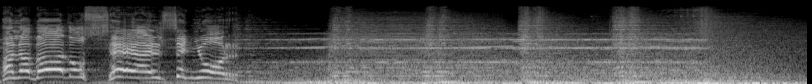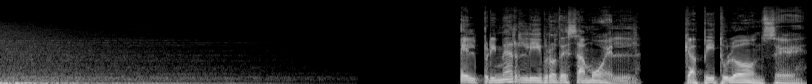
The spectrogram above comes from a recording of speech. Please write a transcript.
Alabado sea el Señor. El primer libro de Samuel, capítulo 11.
